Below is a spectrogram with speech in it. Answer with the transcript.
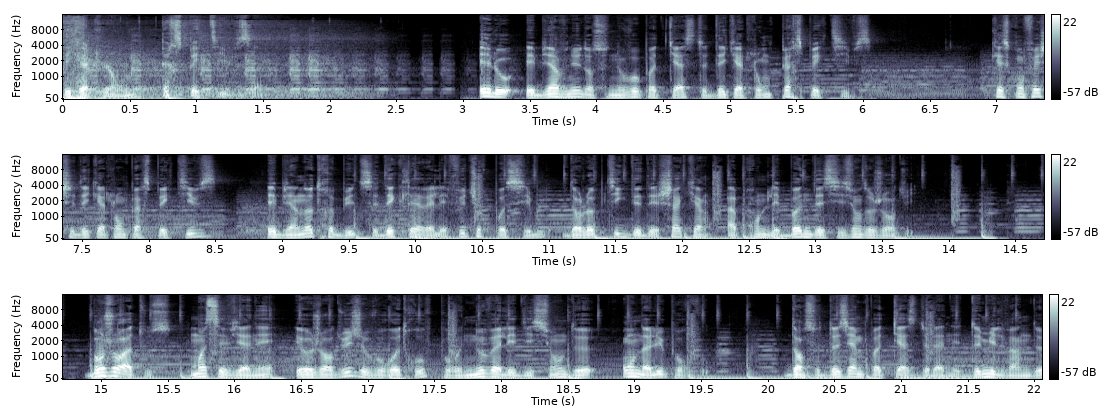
Décathlon Perspectives. Hello et bienvenue dans ce nouveau podcast Décathlon Perspectives. Qu'est-ce qu'on fait chez Décathlon Perspectives? Eh bien notre but c'est d'éclairer les futurs possibles dans l'optique d'aider chacun à prendre les bonnes décisions d'aujourd'hui. Bonjour à tous, moi c'est Vianney et aujourd'hui je vous retrouve pour une nouvelle édition de On a lu pour vous. Dans ce deuxième podcast de l'année 2022,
